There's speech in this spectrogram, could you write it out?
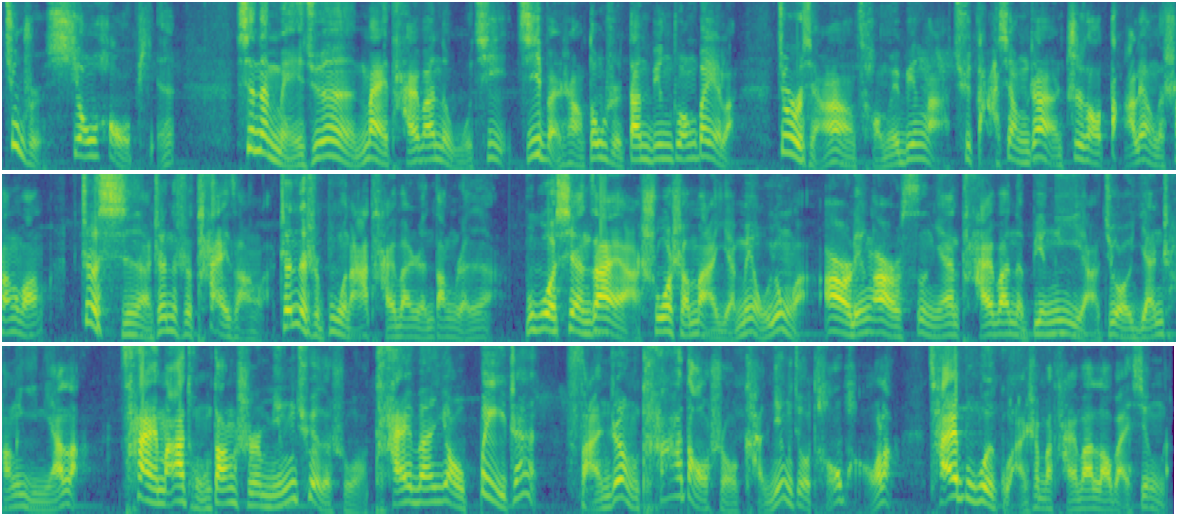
就是消耗品。现在美军卖台湾的武器基本上都是单兵装备了，就是想让草莓兵啊去打巷战，制造大量的伤亡。这心啊，真的是太脏了，真的是不拿台湾人当人啊。不过现在啊，说什么也没有用了。二零二四年台湾的兵役啊就要延长一年了。蔡马桶当时明确的说，台湾要备战，反正他到时候肯定就逃跑了，才不会管什么台湾老百姓呢。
